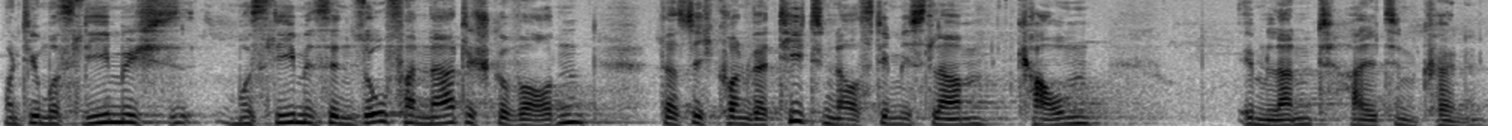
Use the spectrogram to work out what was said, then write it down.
und die Muslime sind so fanatisch geworden, dass sich Konvertiten aus dem Islam kaum im Land halten können.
